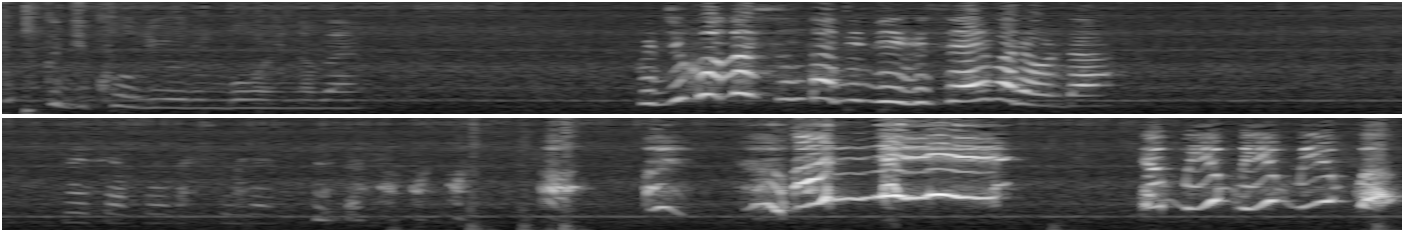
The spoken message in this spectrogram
Çok gıcık oluyorum bu oyuna ben. Gıcık olursun tabii bilgisayar var orada. Neyse yapmaya başlayayım. Anne! Yapma yapma yapma yapma.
